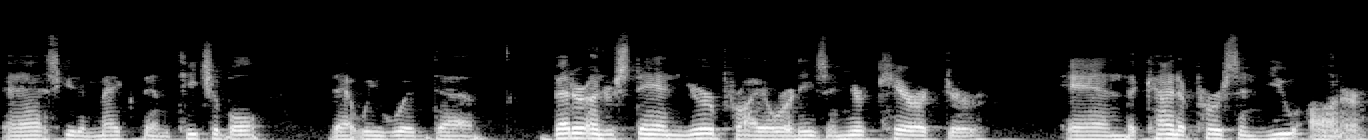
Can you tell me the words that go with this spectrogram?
and ask you to make them teachable, that we would uh, better understand your priorities and your character and the kind of person you honor,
